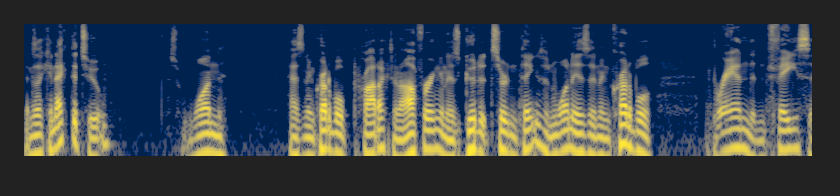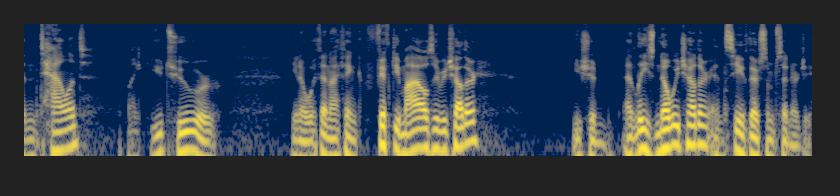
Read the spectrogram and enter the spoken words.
And as I connect the two, one has an incredible product and offering and is good at certain things, and one is an incredible brand and face and talent, like you two are, you know, within I think 50 miles of each other, you should at least know each other and see if there's some synergy.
